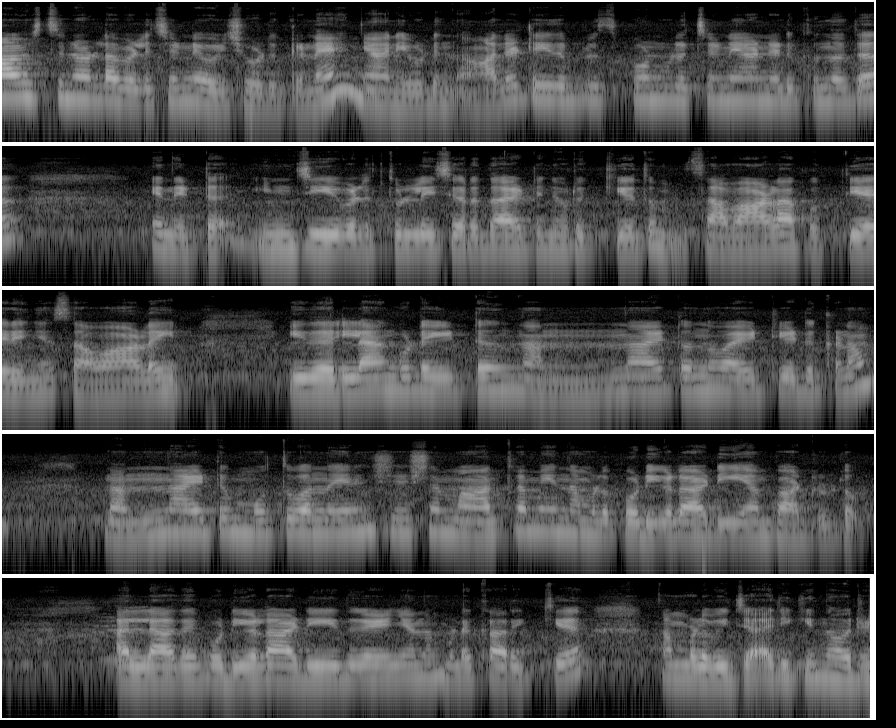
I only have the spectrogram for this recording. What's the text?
ആവശ്യത്തിനുള്ള വെളിച്ചെണ്ണ ഒഴിച്ചു കൊടുക്കണേ. ഞാനിവിടെ നാല് ടേബിൾ സ്പൂൺ വെളിച്ചെണ്ണയാണ് എടുക്കുന്നത്. എന്നിട്ട് ഇഞ്ചി വെളുത്തുള്ളി ചെറുതായിട്ട് ഞുറുക്കിയതും സവാള കുത്തിയരിഞ്ഞ് സവാളയും ഇതെല്ലാം കൂടെ ഇട്ട് നന്നായിട്ടൊന്ന് വഴറ്റിയെടുക്കണം നന്നായിട്ട് മൂത്ത് വന്നതിന് ശേഷം മാത്രമേ നമ്മൾ പൊടികൾ ആഡ് ചെയ്യാൻ പാടുള്ളൂ. അല്ലാതെ പൊടികൾ ആഡ് ചെയ്ത് കഴിഞ്ഞാൽ നമ്മുടെ കറിക്ക് നമ്മൾ വിചാരിക്കുന്ന ഒരു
